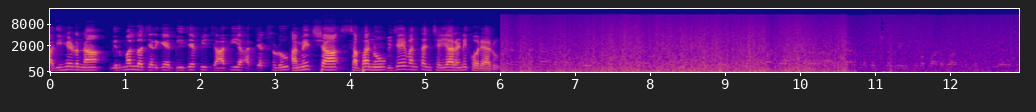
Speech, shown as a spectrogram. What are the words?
పదిహేడున నిర్మల్లో జరిగే బీజేపీ జాతీయ అధ్యక్షుడు అమిత్ షా సభను విజయవంతం చేయాలని కోరారు అధికారంలోకి వచ్చినది ఇంకొక పాట పాడుతుంది టీఆర్ఎస్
